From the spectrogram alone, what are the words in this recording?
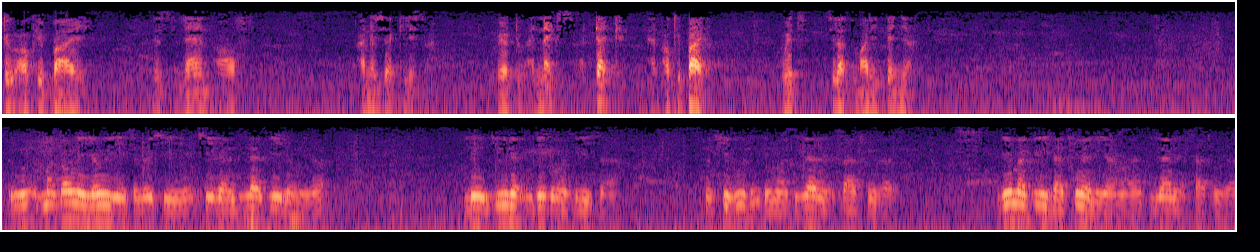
to occupy this land of anusaya kilesa, we have to annex, attack, and occupy with sila samadhi penya. အမှတ်ကောင်းတဲ့ယောဂီတွေဆိုလို့ရှိရင်အခြေခံတိလိုက်ပြည့်စုံပြီးတော့လင်ကျူးတဲ့ဥဒိကမကိလေသာမဖြစ်ဘူးလေဒီမှာတိလိုက်နဲ့အစားထိုးတာဒီမှာကိလေသာဖြစ်တဲ့နေရာမှာတိလိုက်နဲ့အစားထိုးတာ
